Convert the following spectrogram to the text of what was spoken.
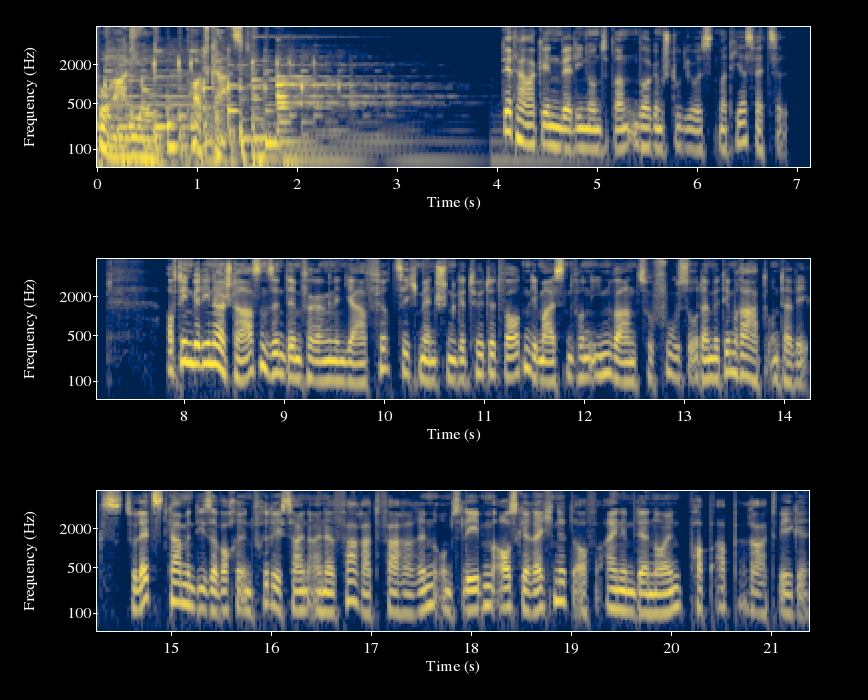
Inforadio Podcast. Der Tag in Berlin und Brandenburg im Studio ist Matthias Wetzel. Auf den Berliner Straßen sind im vergangenen Jahr 40 Menschen getötet worden. Die meisten von ihnen waren zu Fuß oder mit dem Rad unterwegs. Zuletzt kam in dieser Woche in Friedrichshain eine Fahrradfahrerin ums Leben, ausgerechnet auf einem der neuen Pop-up-Radwege.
